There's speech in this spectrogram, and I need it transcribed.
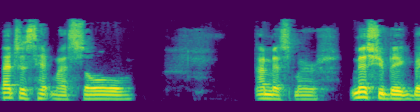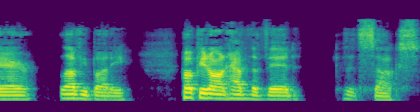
That just hit my soul. I miss murph. Miss you big bear. Love you buddy. Hope you don't have the vid because it sucks.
